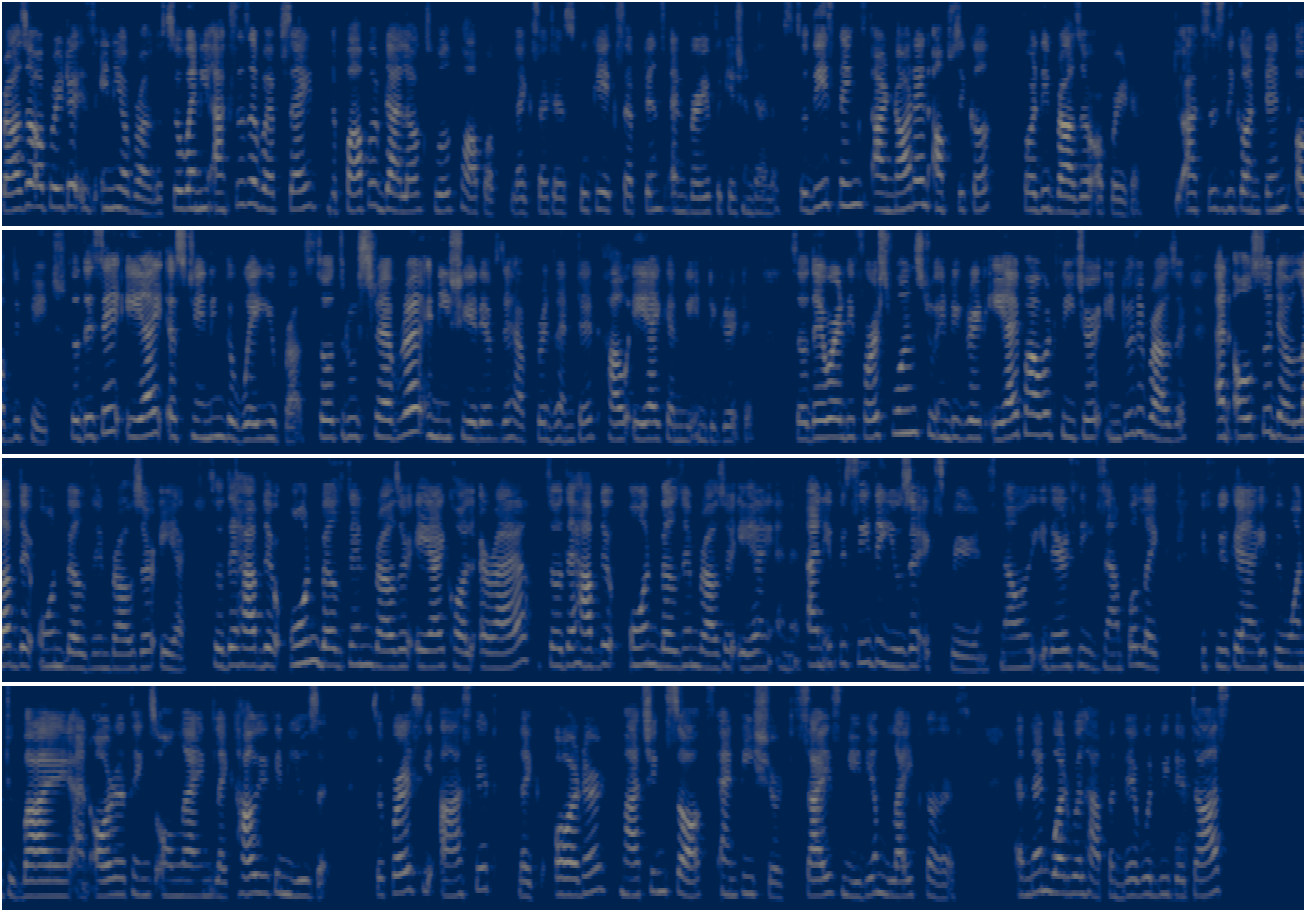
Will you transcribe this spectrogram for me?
browser operator is in your browser. So when you access a website, the pop-up dialogs will pop up like such as cookie acceptance and verification dialogs. So these things are not an obstacle for the browser operator to access the content of the page. So they say AI is changing the way you browse. So through several initiatives they have presented how AI can be integrated. So they were the first ones to integrate AI powered feature into the browser and also develop their own built-in browser AI. So they have their own built-in browser AI called Aria. So they have their own built-in browser AI in it. And if you see the user experience, now there's the example like if you can if you want to buy and order things online, like how you can use it. So first you ask it like order matching socks and t-shirt size medium light colors and then what will happen? There would be the task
